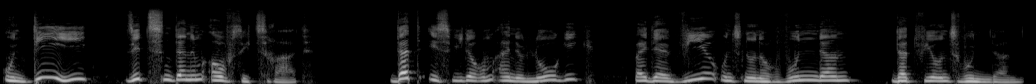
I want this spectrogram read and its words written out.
Und die sitzen dann im Aufsichtsrat. Das ist wiederum eine Logik, bei der wir uns nur noch wundern, dass wir uns wundern.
